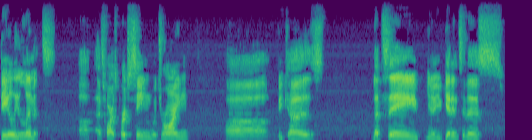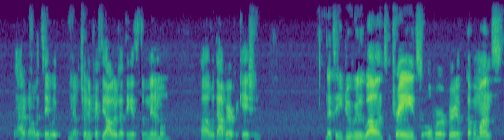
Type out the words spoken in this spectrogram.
daily limits uh, as far as purchasing, withdrawing, uh, because let's say you know you get into this I don't know let's say with you know two hundred fifty dollars I think is the minimum uh, without verification. Let's say you do really well in some trades over a period of a couple months.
